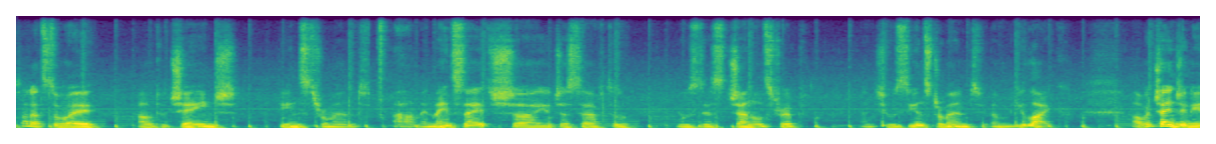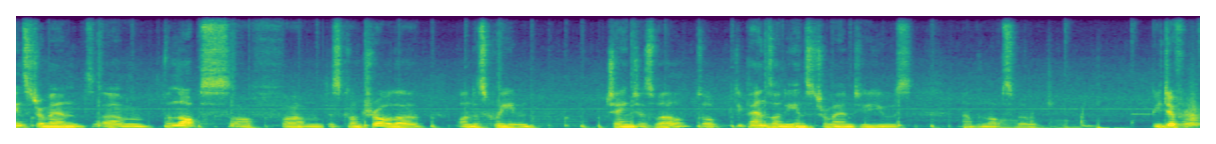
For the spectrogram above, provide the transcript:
So that's the way how to change the instrument. Um, in MainStage uh, you just have to use this channel strip and choose the instrument um, you like. Uh, we're changing the instrument, um, the knobs of um, this controller on the screen change as well. So it depends on the instrument you use and the knobs will be different.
